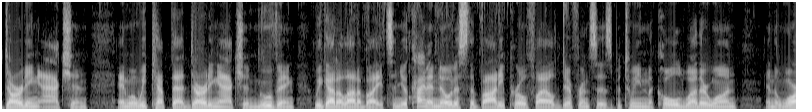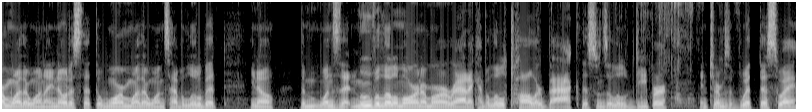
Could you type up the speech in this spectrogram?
darting action. And when we kept that darting action moving, we got a lot of bites. And you'll kind of notice the body profile differences between the cold weather one and the warm weather one, I noticed that the warm weather ones have a little bit, you know, the ones that move a little more and are more erratic have a little taller back. This one's a little deeper in terms of width this way.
